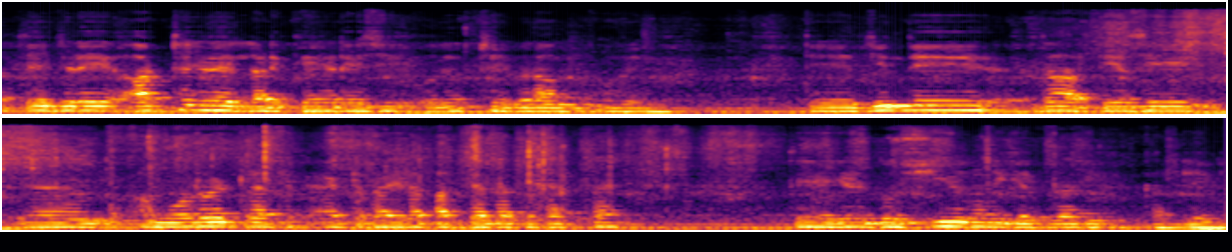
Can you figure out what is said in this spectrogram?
ਅਤੇ ਜਿਹੜੇ 8 ਜਿਹੜੇ ਲੜਕੇ ਜਿਹੜੇ ਸੀ, ਉਹਦੇ ਉੱਥੇ ਬਰਾਮਦ ਹੋਏ। ਤੇ ਜਿਹਦੇ ਆਧਾਰ ਤੇ ਅਸੀਂ ਮੋਟਰ ਟ੍ਰੈਫਿਕ ਐਕਟ ਦਾ ਜਿਹੜਾ ਪਰਚਾ ਦਰਜ ਕਰਤਾ ਤੇ ਜਿਹੜੇ ਦੋਸ਼ੀ ਉਹਨਾਂ ਦੀ ਗ੍ਰਿਫਤਾਰੀ ਕਰ ਲਈ ਗਈ।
